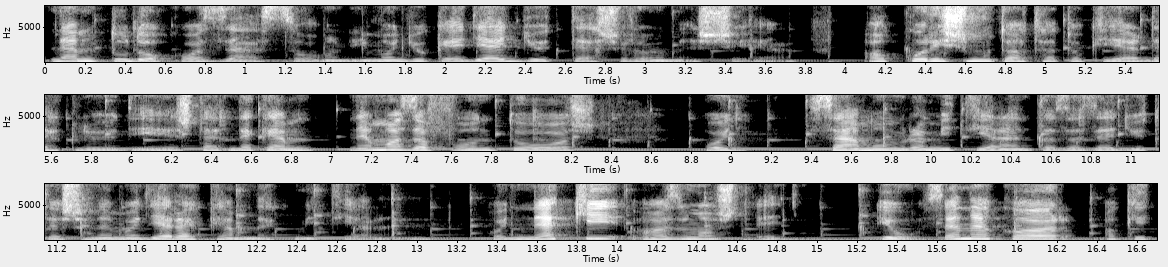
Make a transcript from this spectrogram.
nem tudok hozzászólni, mondjuk egy együttesről mesél, akkor is mutathatok érdeklődést. Tehát nekem nem az a fontos, hogy számomra mit jelent az az együttes, hanem a gyerekemnek mit jelent. Hogy neki az most egy jó zenekar, aki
